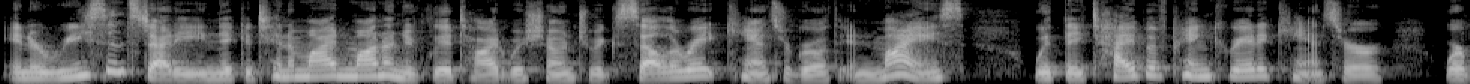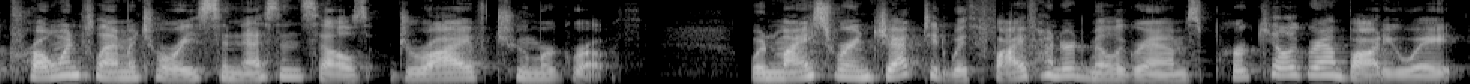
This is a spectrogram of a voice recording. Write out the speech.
In a recent study, nicotinamide mononucleotide was shown to accelerate cancer growth in mice with a type of pancreatic cancer where pro inflammatory senescent cells drive tumor growth. When mice were injected with 500 milligrams per kilogram body weight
